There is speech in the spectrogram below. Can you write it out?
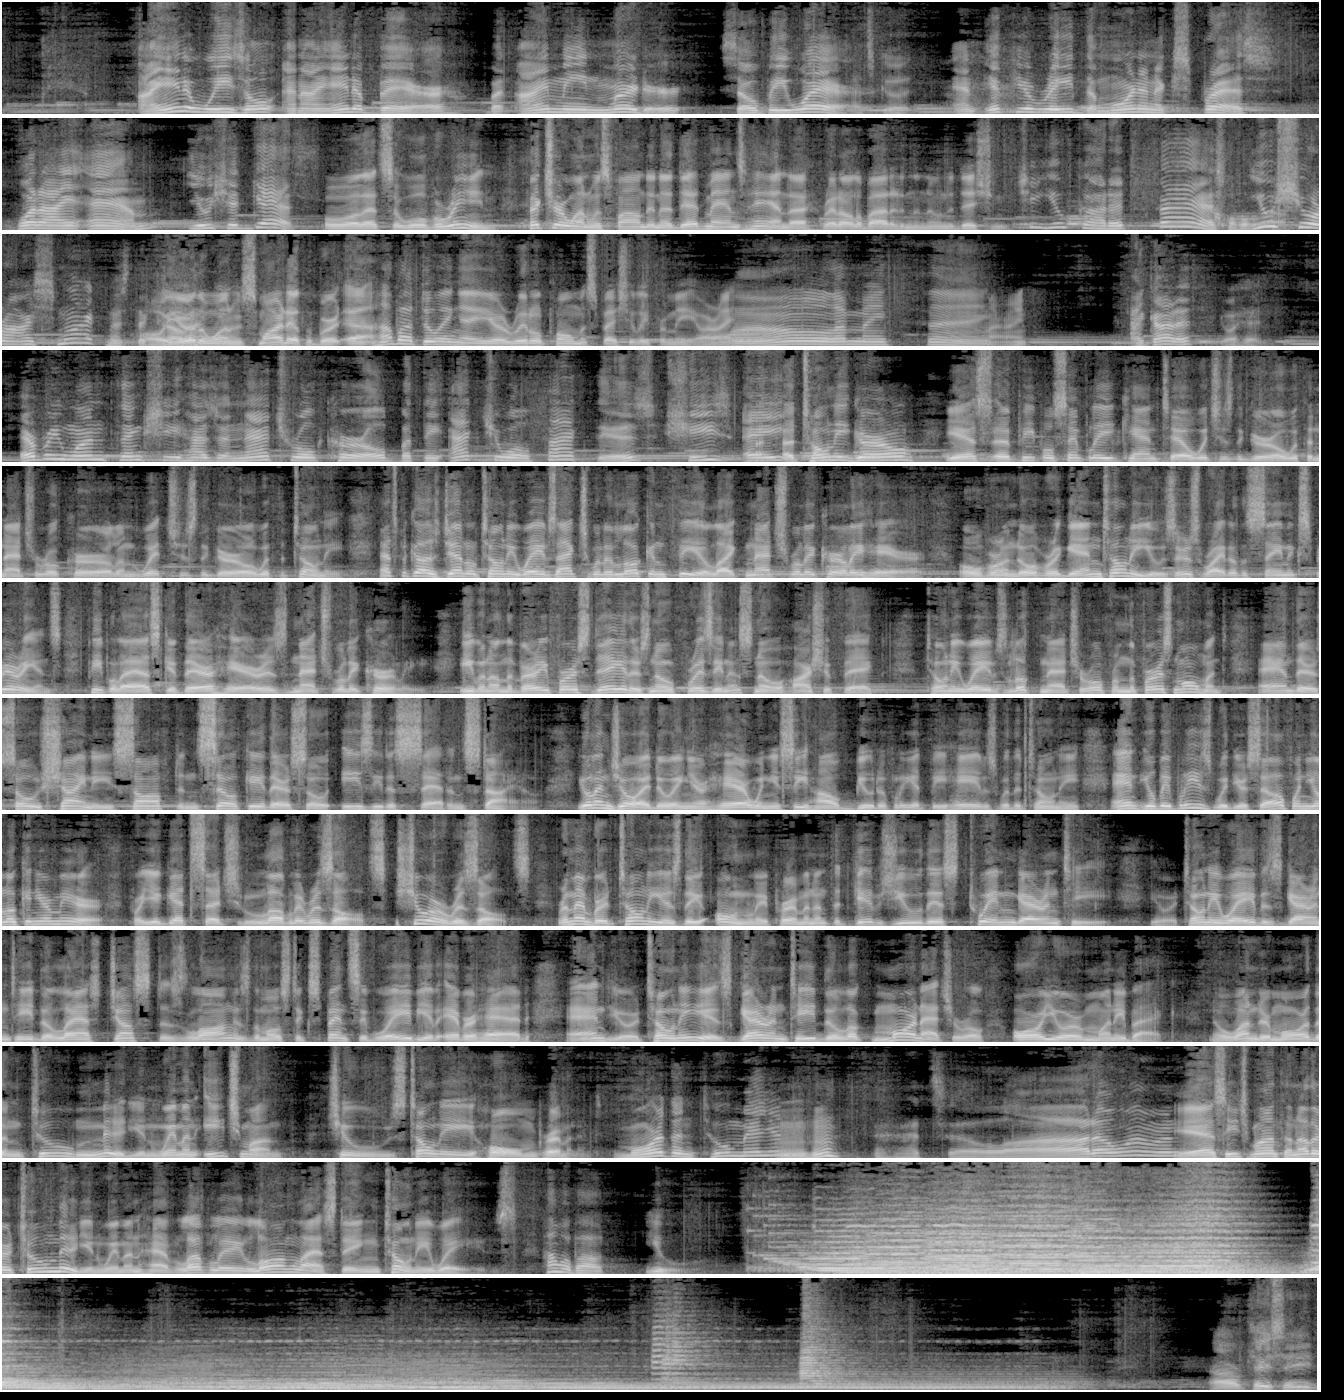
I ain't a weasel and I ain't a bear, but I mean murder, so beware. That's good. And if you read the Morning Express, what I am, you should guess. Oh, that's a Wolverine. Picture one was found in a dead man's hand. I read all about it in the noon edition. Gee, you got it fast. Oh, you sure are smart, Mr. Oh, Cullen. you're the one who's smart, Ethelbert. Uh, how about doing a, uh riddle poem especially for me, all right? Well, let me think. all right. I got it. Go ahead. Everyone thinks she has a natural curl, but the actual fact is she's a. A Toni girl? Yes, uh, people simply can't tell which is the girl with the natural curl and which is the girl with the Toni. That's because gentle Toni waves actually look and feel like naturally curly hair. Over and over again, Toni users write of the same experience. People ask if their hair is naturally curly. Even on the very first day, there's no frizziness, no harsh effect. Toni waves look natural from the first moment, and they're so shiny, soft, and silky, they're so easy to set and style. You'll enjoy doing your hair when you see how beautifully it behaves with a Toni, and you'll be pleased with yourself when you look in your mirror, for you get such lovely results, sure results. Remember, Toni is the only permanent that gives you this twin guarantee. Your Toni wave is guaranteed to last just as long as the most expensive wave you've ever had, and your Toni is guaranteed to look more natural or your money back. No wonder more than two million women each month choose Toni Home Permanent. More than two million? Mm-hmm. That's a lot of women. Yes, each month another two million women have lovely, long lasting Toni waves. How about you? Now, Casey,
